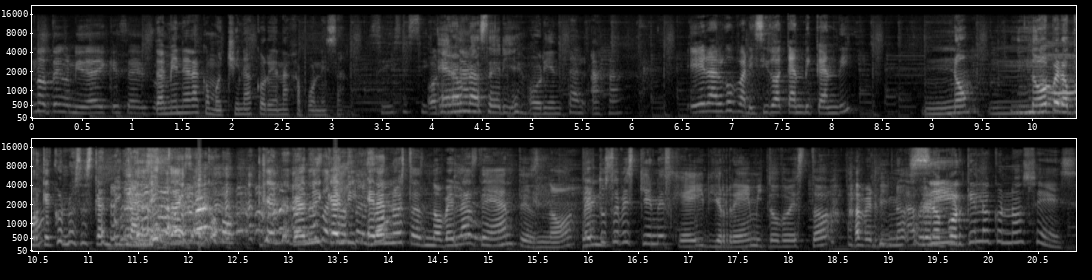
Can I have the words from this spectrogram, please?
no tengo ni idea de qué sea eso. También era como china, coreana, japonesa. Sí, sí, sí. Era una serie. Oriental, ajá. Era algo parecido a Candy Candy. No. No, pero ¿por qué conoces Candy Candy? Candy Candy eran nuestras novelas de antes, ¿no? Ver, ¿tú sabes quién es Heidi, Rem y todo esto? A ver, dinos. Pero. ¿por qué lo conoces?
